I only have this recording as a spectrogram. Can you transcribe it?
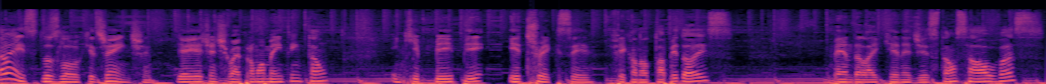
Então é isso dos looks, gente. E aí a gente vai pro momento então em que Bibi e Trixie ficam no top 2. Bendela e Kennedy estão salvas.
